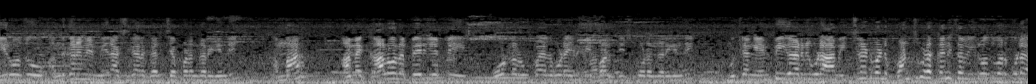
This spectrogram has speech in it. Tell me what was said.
ఈ రోజు అందుకనే మేము మీనాక్షి గారు కలిసి చెప్పడం జరిగింది. అమ్మా ఆమె కాలువల పేరు చెప్పి కోట్ల రూపాయలు కూడా ఎంపీ ఫండ్ తీసుకోవడం జరిగింది. ముఖ్యంగా ఎంపీ గారిని కూడా ఆమె ఇచ్చినటువంటి ఫండ్స్ కూడా కనీసం ఈ రోజు వరకు కూడా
